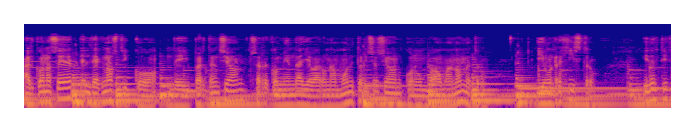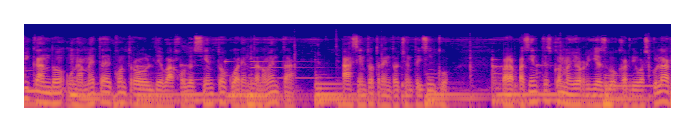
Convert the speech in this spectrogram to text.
Al conocer el diagnóstico de hipertensión, se recomienda llevar una monitorización con un baumanómetro y un registro identificando una meta de control debajo de 140-90 a 130-85 para pacientes con mayor riesgo cardiovascular.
